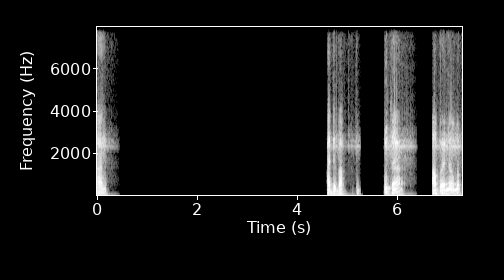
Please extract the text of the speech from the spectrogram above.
Lan hadi bak. Bu da abone olup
